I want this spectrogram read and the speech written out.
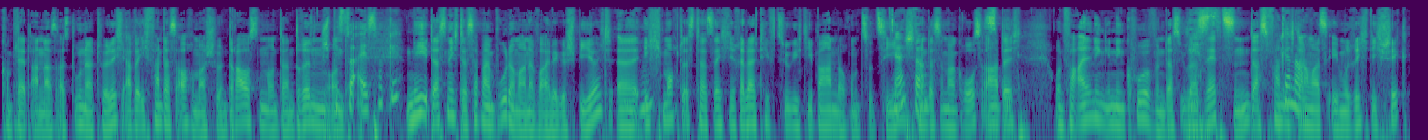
Komplett anders als du natürlich, aber ich fand das auch immer schön draußen und dann drinnen. Spielst und, du Eishockey? Nee, das nicht. Das hat mein Bruder mal eine Weile gespielt. Äh, mhm. Ich mochte es tatsächlich relativ zügig die Bahn da rumzuziehen. Ja, ich fand das immer großartig. Speed. Und vor allen Dingen in den Kurven, das Übersetzen, yes. das fand genau. ich damals eben richtig schick.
